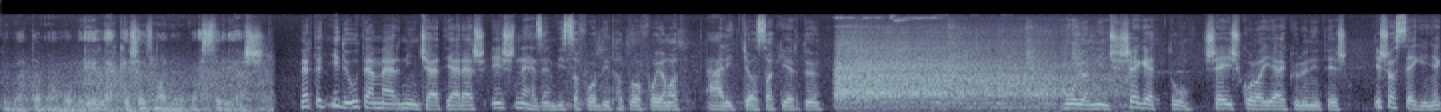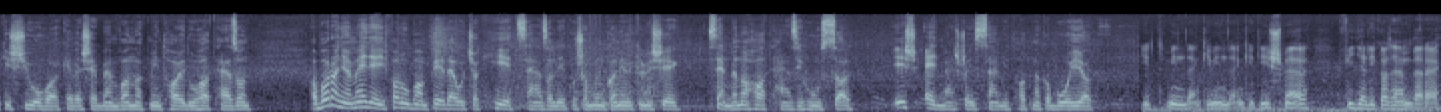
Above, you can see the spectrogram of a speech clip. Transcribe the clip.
követem, ahol élek, és ez nagyon veszélyes. Mert egy idő után már nincs átjárás, és nehezen visszafordítható a folyamat, állítja a szakértő. Olyan nincs se gettó, se iskolai elkülönítés, és a szegények is jóval kevesebben vannak, mint Hajdúhatházon. A Baranya megyei faluban például csak 7%-os a munkanélküliség, szemben a hatházi 20-szal, és egymásra is számíthatnak a bóiak. Itt mindenki mindenkit ismer, figyelik az emberek,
